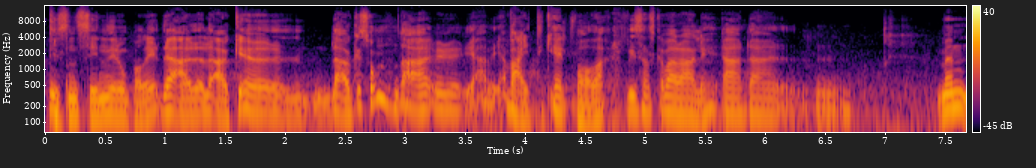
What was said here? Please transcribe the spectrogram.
Tissen sin i rumpa di. Det er, det er, jo, ikke, det er jo ikke sånn. Det er, jeg jeg veit ikke helt hva det er, hvis jeg skal være ærlig. Jeg, er, Men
